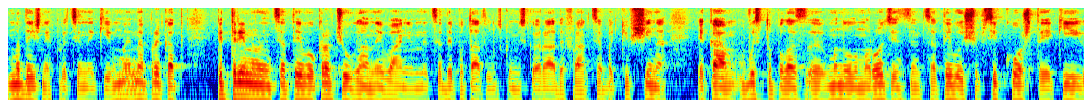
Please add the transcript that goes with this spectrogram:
медичних працівників, ми, наприклад, підтримали ініціативу Кравчук Ганни Іванівни, це депутат Луцької міської ради, фракція Батьківщина, яка виступила в минулому році з ініціативою, щоб всі кошти, які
